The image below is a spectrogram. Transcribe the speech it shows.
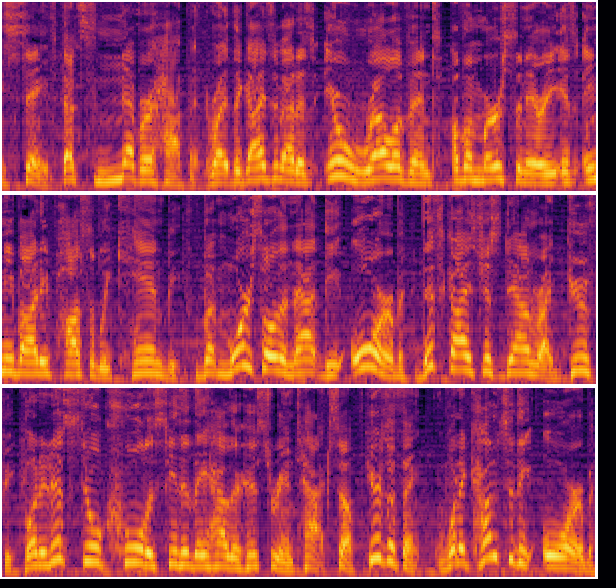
saved. That's never happened, right? The guy's about as irrelevant of a mercenary as anybody possibly can be. But more so than that, the orb, this guy's just downright goofy, but it is still cool to see that they have their history intact. So here's the thing, when it comes to the orb,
